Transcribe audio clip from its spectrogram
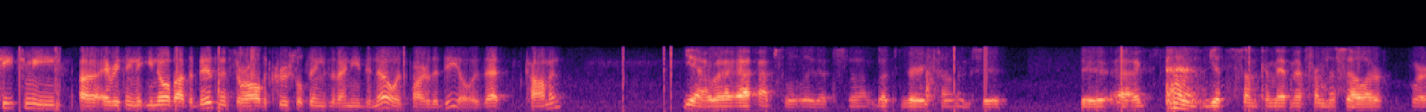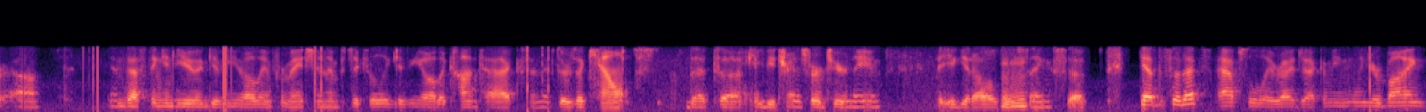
teach me uh, everything that you know about the business or all the crucial things that I need to know as part of the deal. Is that common? Yeah, well, absolutely. That's uh, that's very common to to uh, get some commitment from the seller for uh, investing in you and giving you all the information, and particularly giving you all the contacts and if there's accounts that uh, can be transferred to your name, that you get all of those Mhm. things. So, yeah, so that's absolutely right, Jack. I mean, when you're buying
